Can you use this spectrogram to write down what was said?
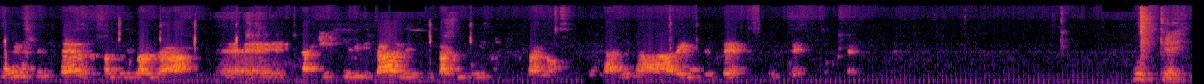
l'Arena Ministero per quanto riguarda eh, l'accessibilità e l'identità di all'interno della, della rete del te. Ok.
